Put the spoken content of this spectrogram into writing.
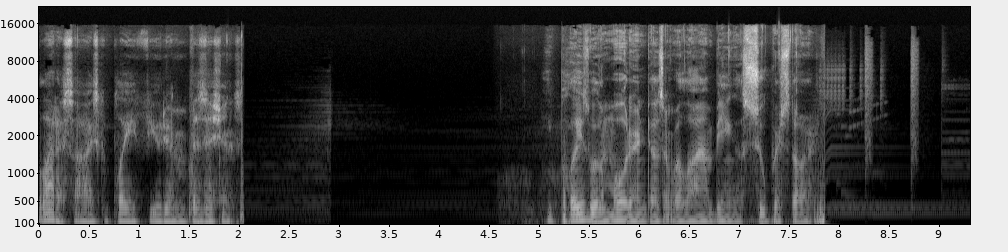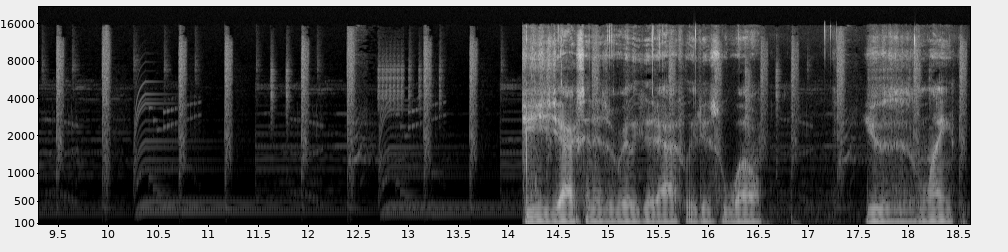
A lot of size can play a few different positions. He plays with a motor and doesn't rely on being a superstar. GG Jackson is a really good athlete as well. Uses his length,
